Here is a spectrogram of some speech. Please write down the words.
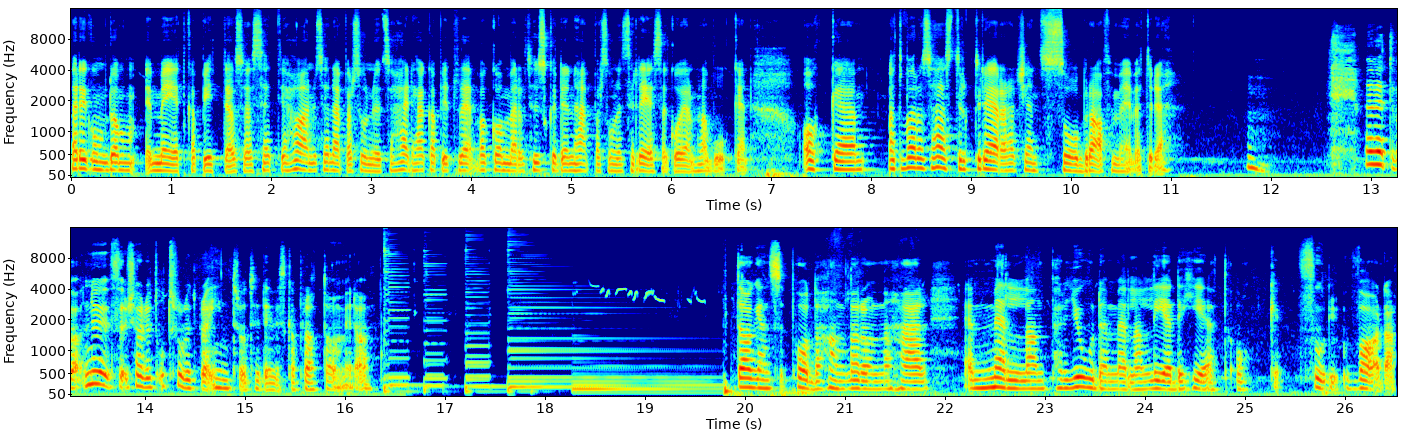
varje gång de är med i ett kapitel så har jag sett, jaha, nu ser den här personen ut så här i det här kapitlet, vad kommer att, hur ska den här personens resa gå genom den här boken? Och eh, att vara så här strukturerad har känts så bra för mig, vet du det? Mm. Men vet du vad, nu kör du ett otroligt bra intro till det vi ska prata om idag. Dagens podd handlar om den här eh, mellanperioden mellan ledighet och full vardag.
